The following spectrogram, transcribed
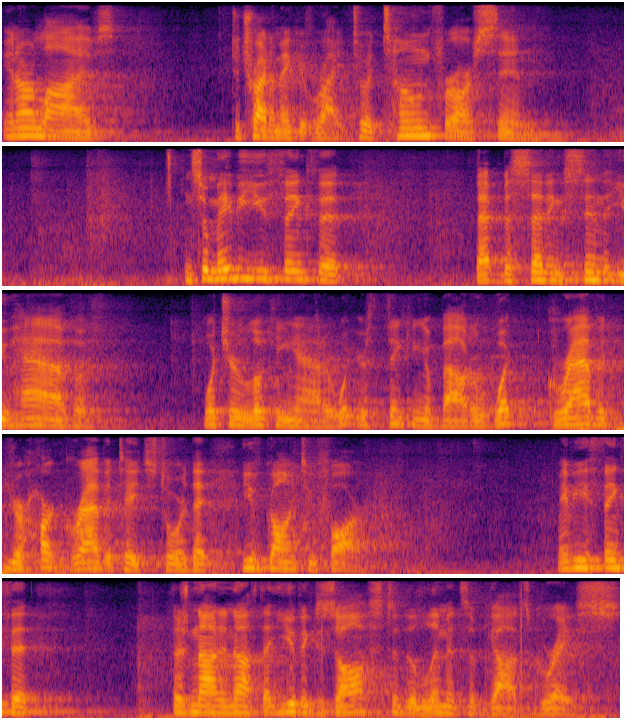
in our lives to try to make it right, to atone for our sin. And so maybe you think that that besetting sin that you have of what you're looking at or what you're thinking about or what gravi- your heart gravitates toward that you've gone too far. Maybe you think that there's not enough, that you've exhausted the limits of God's grace.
